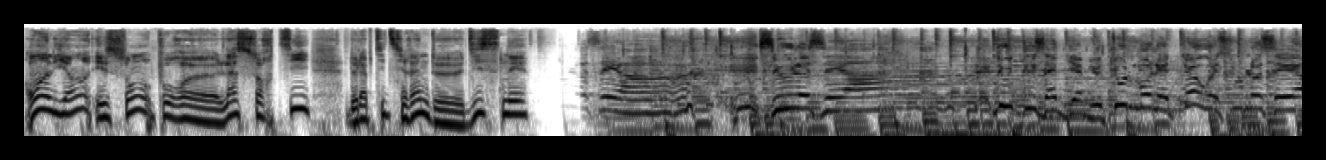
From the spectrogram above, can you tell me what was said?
ont un lien et sont pour euh, la sortie de la petite sirène de Disney. Tout, tout c'est bien mieux, tout le monde est heureux sous l'océan.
